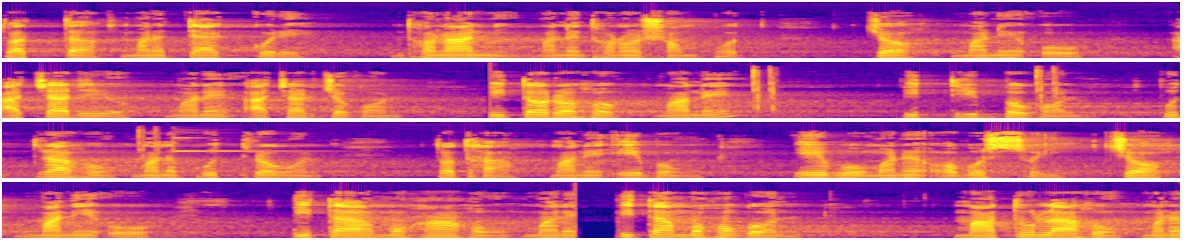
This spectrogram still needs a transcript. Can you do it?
তত্ত্বা মানে ত্যাগ করে ধনানি মানে ধন সম্পদ চ মানে ও, আচার্য মানে আচার্যগণ, পিতরহ মানে পিতৃব্যগণ, পুত্রাহ মানে পুত্রগণ, তথা মানে এবং, এব মানে অবশ্যই, চ মানে ও, পিতামহাহ মানে পিতামহগণ, মাতুলাহ মানে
